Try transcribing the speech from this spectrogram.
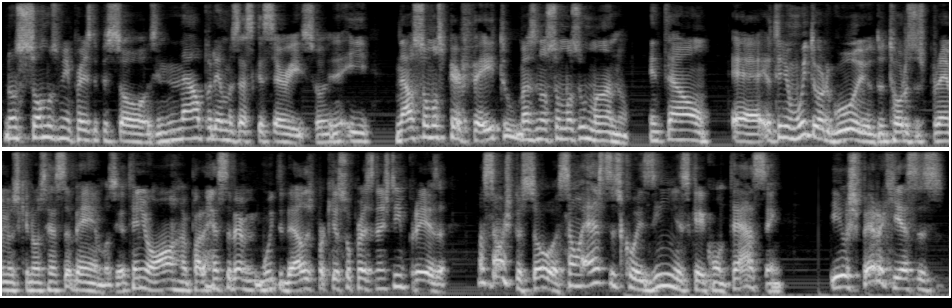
nós somos uma empresa de pessoas e não podemos esquecer isso. E não somos perfeitos, mas nós somos humanos. Então, é, eu tenho muito orgulho de todos os prêmios que nós recebemos. Eu tenho honra para receber muito delas porque eu sou presidente da empresa. Mas são as pessoas, são estas coisinhas que acontecem e eu espero que essas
